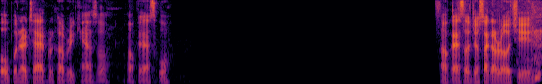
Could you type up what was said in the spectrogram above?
opener attack, recovery, cancel. Okay, that's cool. Okay, so just like a Orochi.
